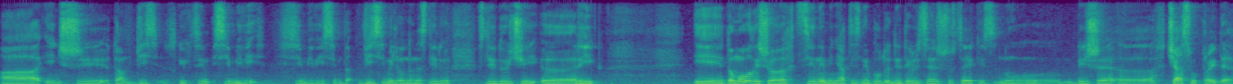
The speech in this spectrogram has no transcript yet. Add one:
а інші там 8, скільки, 7, 7,8, 7,8, да, 8 мільйонів на слідуючий, слідуючий е, рік. І домовилися, що ціни мінятись не будуть, не дивлячись, що це якесь ну, більше е, часу пройде.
